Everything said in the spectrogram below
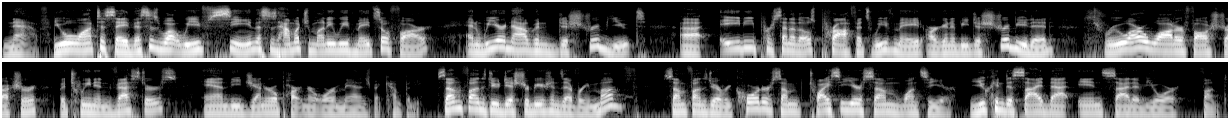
NAV. You will want to say, This is what we've seen, this is how much money we've made so far, and we are now going to distribute. Uh, 80% of those profits we've made are going to be distributed through our waterfall structure between investors and the general partner or management company. Some funds do distributions every month. Some funds do every quarter, some twice a year, some once a year. You can decide that inside of your fund.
